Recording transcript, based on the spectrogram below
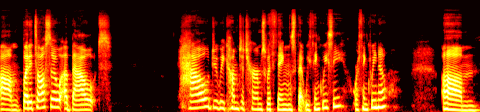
um but it's also about how do we come to terms with things that we think we see or think we know um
